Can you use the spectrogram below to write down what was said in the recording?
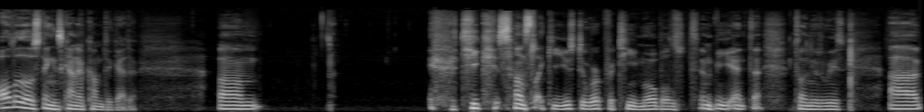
all of those things kind of come together. Um, TK sounds like he used to work for T-Mobile to me and to Tony Luis. Uh,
